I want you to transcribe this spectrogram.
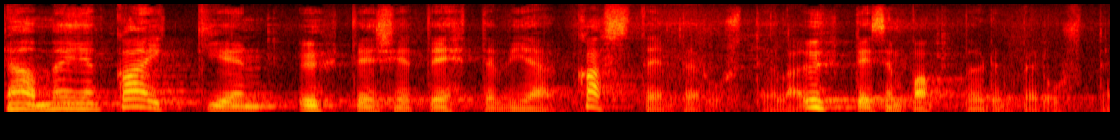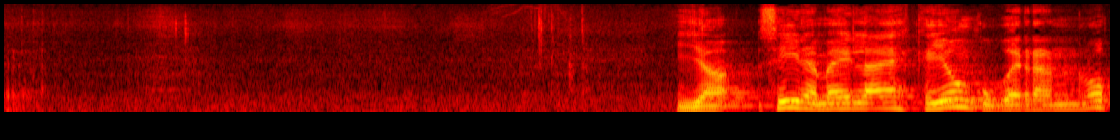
Nämä on meidän kaikkien yhteisiä tehtäviä kasteen perusteella, yhteisen pappeuden perusteella. Ja siinä meillä ehkä jonkun verran on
